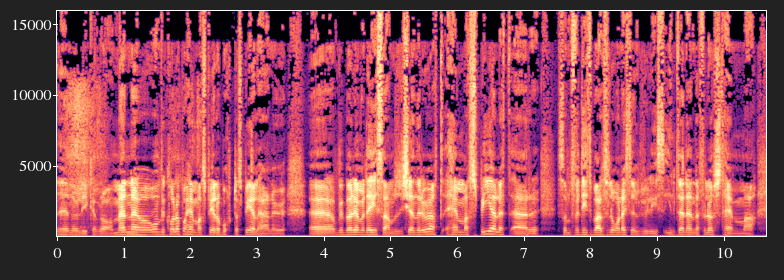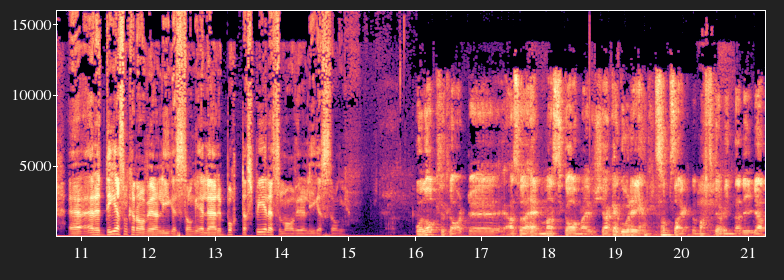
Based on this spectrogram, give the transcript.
det är nog lika bra. Men mm. om vi kollar på hemmaspel och bortaspel här nu. Vi börjar med dig Sam. Känner du att hemmaspelet är, som för ditt Barcelona exempelvis, inte en enda förlust hemma. Är det det som kan avgöra en ligasäsong eller är det bortaspelet som avgör en ligasäsong? Både och såklart. Eh, alltså hemma ska man ju försöka gå rent som sagt om man ska vinna ligan.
